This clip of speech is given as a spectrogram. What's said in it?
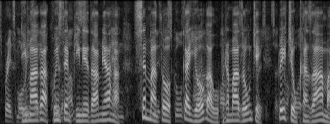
spreads more ဒီ easily မှာ in က the cooler Queensland months, ပြည်နယ်သားများဟာ and စစ်မှန်သော the schools ကပ်ရောဂါကို are ပထမဆုံးအချိန် on holiday, so တွေ့ကြုံ they're on ခံစားရမှာ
